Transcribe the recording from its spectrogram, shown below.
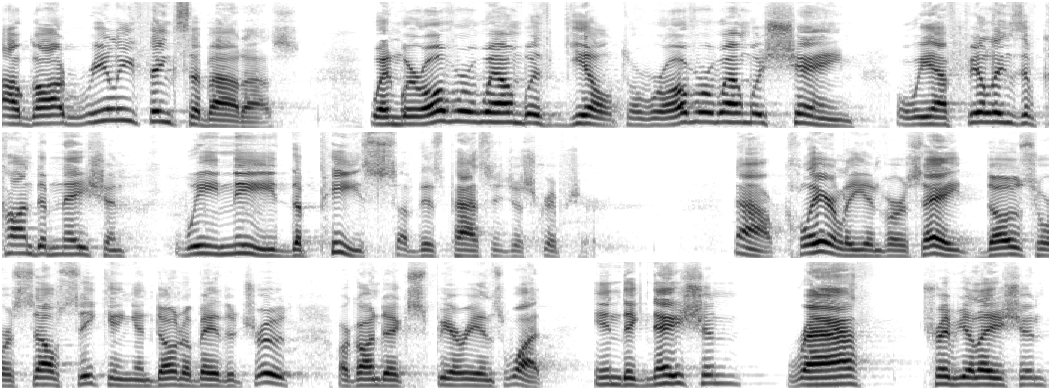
how God really thinks about us, when we're overwhelmed with guilt or we're overwhelmed with shame or we have feelings of condemnation. We need the peace of this passage of Scripture. Now, clearly in verse 8, those who are self seeking and don't obey the truth are going to experience what? Indignation, wrath, tribulation,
